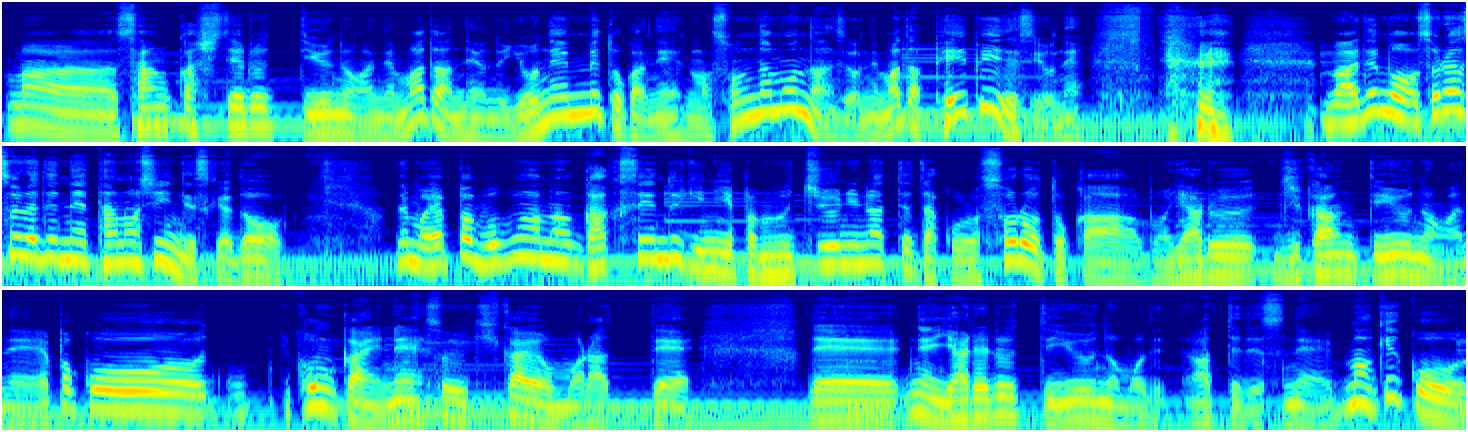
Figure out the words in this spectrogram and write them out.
まあ、参加してるっていうのがね、まだね、4年目とかね、まあ、そんなもんなんですよね。まだ paypay ですよね。まあでも、それはそれでね、楽しいんですけど、でもやっぱ僕が学生の時にやっぱ夢中になってた頃ソロとかもやる時間っていうのがねやっぱこう今回ねそういう機会をもらってで、ね、やれるっていうのもあってですね、まあ、結構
